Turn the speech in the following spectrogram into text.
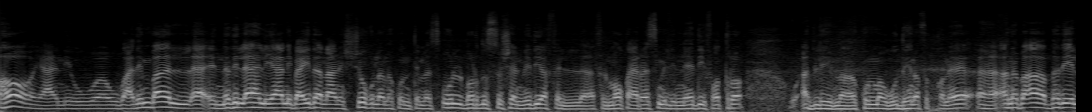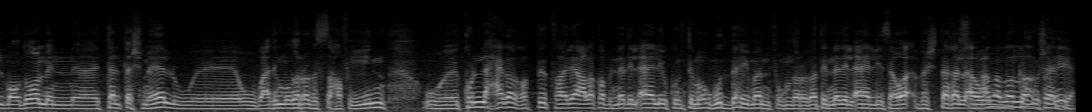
آه يعني و- وبعدين بقى ال- النادي الأهلي يعني بعيدا عن الشغل. أنا كنت مسؤول برضو ال social media في في الموقع الرسمي للنادي فترة وقبل ما أكون موجود هنا في القناة. آه، أنا بقى بادئ الموضوع من التالتة شمال و- وبعدين مدرج الصحفيين وكل حاجة غطيتها ليها علاقة بالنادي الأهلي وكنت موجود دايما في مدرجات النادي الأهلي سواء بشتغل أو الله كمشجع. إيه؟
